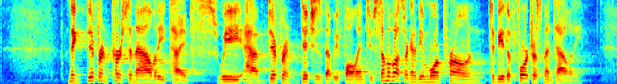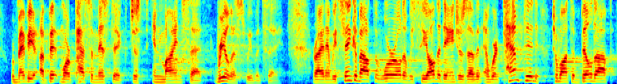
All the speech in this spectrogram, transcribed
I think different personality types, we have different ditches that we fall into. Some of us are going to be more prone to be the fortress mentality. We're maybe a bit more pessimistic just in mindset, realist, we would say, right? And we think about the world and we see all the dangers of it, and we're tempted to want to build up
